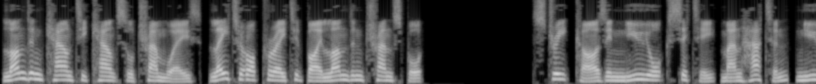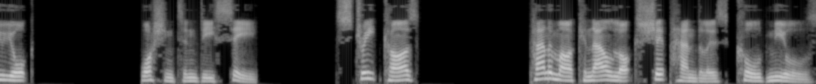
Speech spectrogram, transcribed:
London County Council tramways, later operated by London Transport. Streetcars in New York City, Manhattan, New York. Washington D.C. Streetcars. Panama Canal locks ship handlers called mules.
